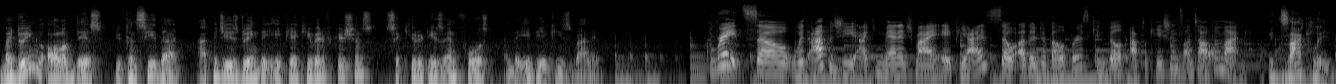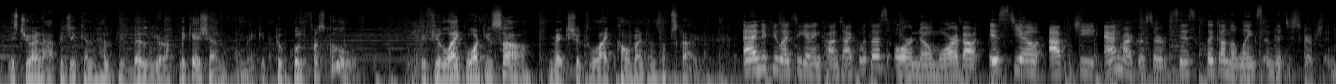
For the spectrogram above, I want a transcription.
By doing all of this, you can see that Apigee is doing the API key verifications, security is enforced, and the API key is valid. Great, so with Apigee, I can manage my APIs so other developers can build applications on top of mine. Exactly. Istio and Apigee can help you build your application and make it too cool for school. If you like what you saw, make sure to like, comment, and subscribe. And if you'd like to get in contact with us or know more about Istio, Apigee, and microservices, click on the links in the description.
